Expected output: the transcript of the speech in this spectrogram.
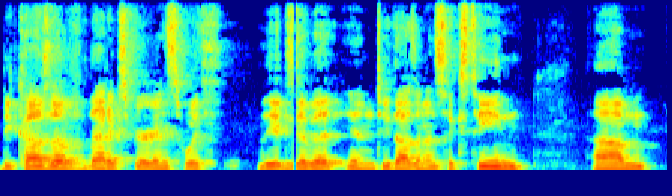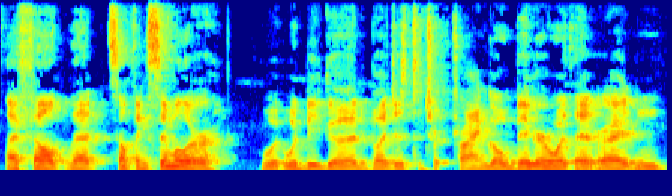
because of that experience with the exhibit in 2016, um, I felt that something similar w- would be good, but just to tr- try and go bigger with it, right? And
